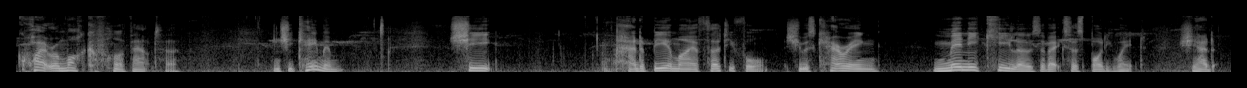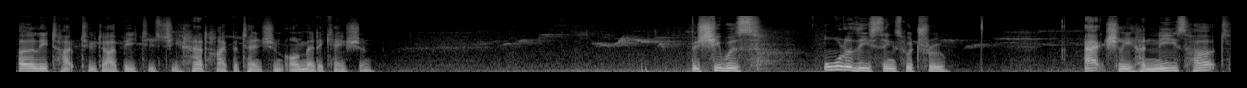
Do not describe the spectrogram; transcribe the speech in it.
quite remarkable about her. And she came in, she had a BMI of 34. She was carrying many kilos of excess body weight. She had early type 2 diabetes. She had hypertension on medication. But she was, all of these things were true. Actually, her knees hurt.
